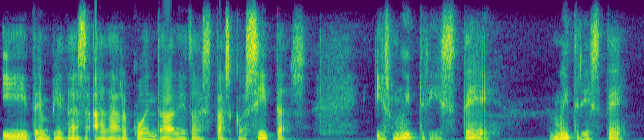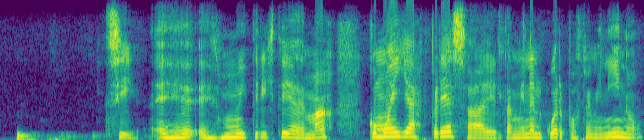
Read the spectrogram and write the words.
y te empiezas a dar cuenta de todas estas cositas. Y es muy triste, muy triste. Sí, es, es muy triste y además como ella expresa el, también el cuerpo femenino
